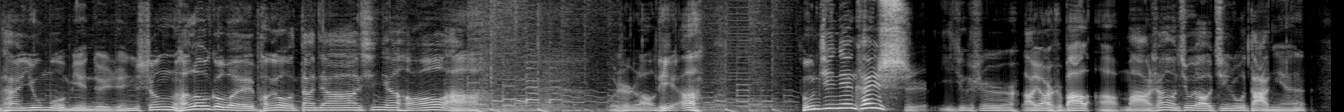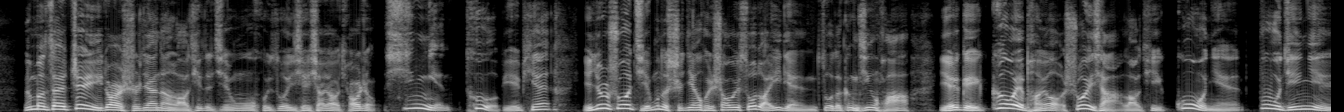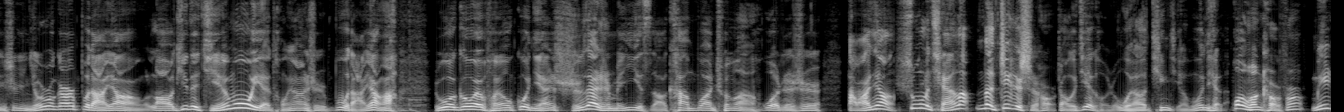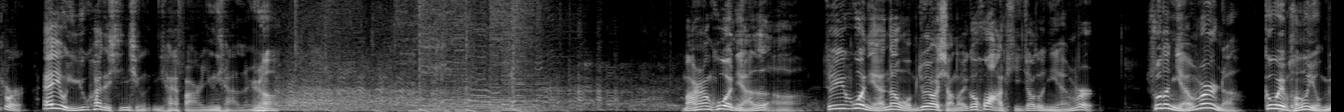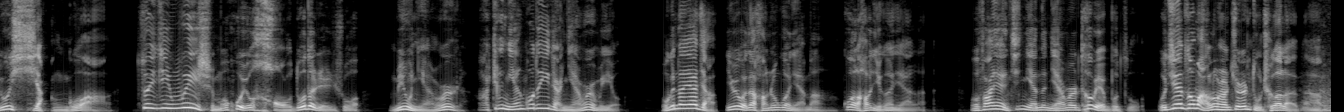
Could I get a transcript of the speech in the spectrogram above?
太，幽默面对人生。Hello，各位朋友，大家新年好啊！我是老弟啊。从今天开始，已经是腊月二十八了啊，马上就要进入大年。那么在这一段时间呢，老 T 的节目会做一些小小调整，新年特别篇，也就是说节目的时间会稍微缩短一点，做的更精华。也给各位朋友说一下，老 T 过年不仅仅是牛肉干不打烊，老 T 的节目也同样是不打烊啊。如果各位朋友过年实在是没意思啊，看不惯春晚，或者是打麻将输了钱了，那这个时候找个借口说我要听节目去了，换换口风，没准儿哎有愉快的心情，你还反而赢钱了，是吧？马上过年了啊！这一过年呢，我们就要想到一个话题，叫做年味儿。说到年味儿呢，各位朋友有没有想过啊？最近为什么会有好多的人说没有年味儿了啊？这个年过得一点年味儿没有。我跟大家讲，因为我在杭州过年嘛，过了好几个年了，我发现今年的年味儿特别不足。我今天走马路上居然堵车了啊！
